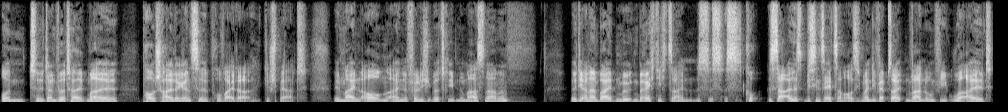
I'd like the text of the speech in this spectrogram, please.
Und äh, dann wird halt mal pauschal der ganze Provider gesperrt. In meinen Augen eine völlig übertriebene Maßnahme. Äh, Die anderen beiden mögen berechtigt sein. Es, es, es, guckt, es sah alles ein bisschen seltsam aus. Ich meine, die Webseiten waren irgendwie uralt,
